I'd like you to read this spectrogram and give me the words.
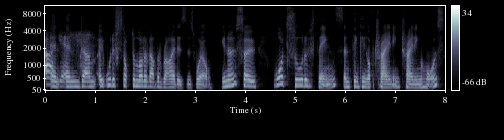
Uh, and yes. and um, it would have stopped a lot of other riders as well, you know? So, what sort of things, and thinking of training, training a horse,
